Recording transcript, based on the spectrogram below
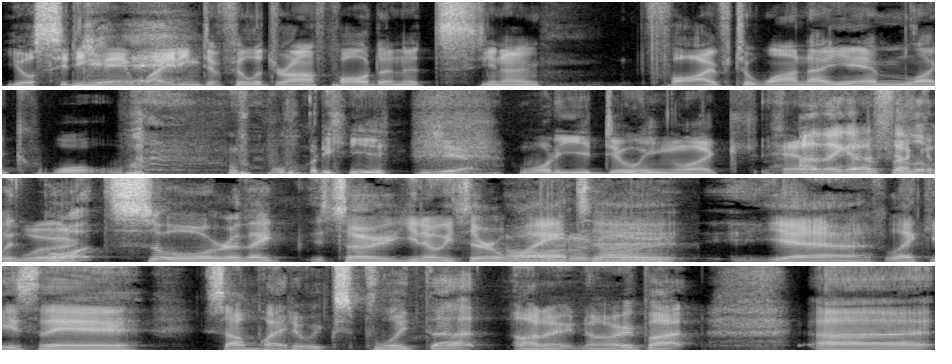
you're sitting yeah. there waiting to fill a draft pod, and it's you know five to one a.m. Like, what? what are you? Yeah. What are you doing? Like, how are they going to fill it with work? bots, or are they? So you know, is there a way to? Know. Yeah, like, is there some way to exploit that? I don't know, but uh,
